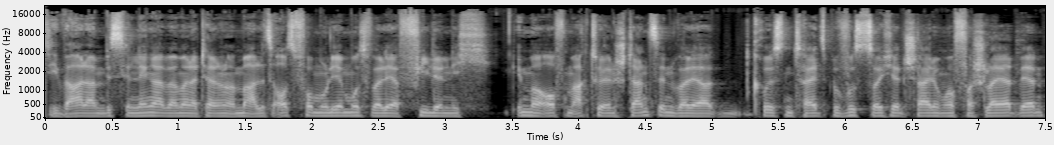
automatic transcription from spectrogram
Die war da ein bisschen länger, weil man natürlich noch immer alles ausformulieren muss, weil ja viele nicht immer auf dem aktuellen Stand sind, weil ja größtenteils bewusst solche Entscheidungen auch verschleiert werden.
